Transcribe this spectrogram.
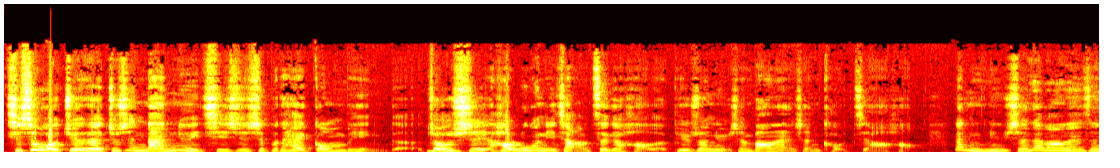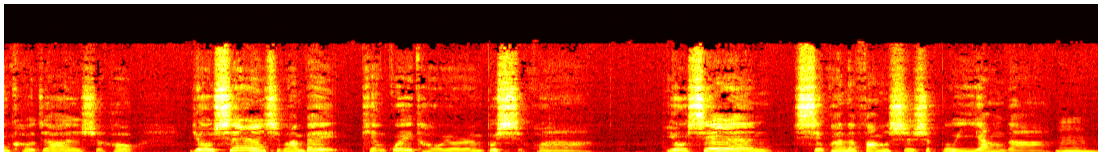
其实我觉得就是男女其实是不太公平的，就是、好，如果你讲到这个好了，比如说女生帮男生口交好，那女生在帮男生口交的时候，有些人喜欢被舔龟头，有人不喜欢啊，有些人喜欢的方式是不一样的啊，嗯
